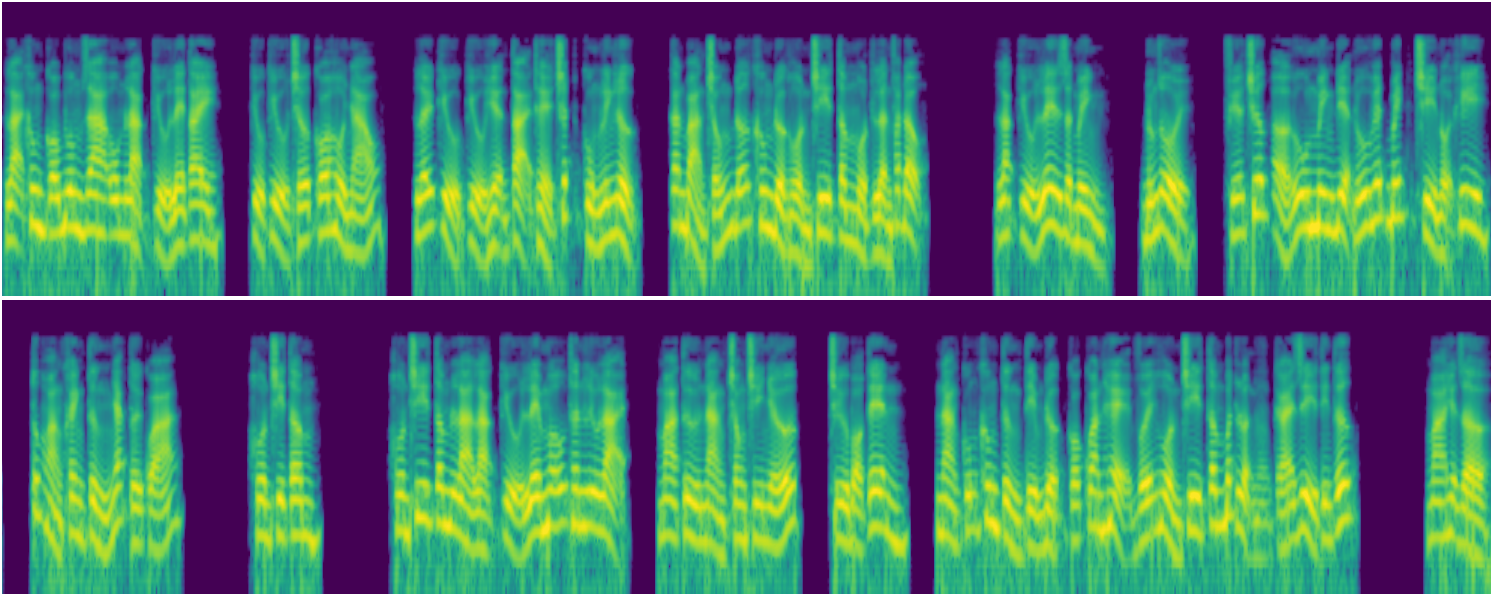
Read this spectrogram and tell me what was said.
lại không có buông ra ôm lạc cửu lê tay, cửu cửu chớ có hồi nháo, lấy cửu cửu hiện tại thể chất cùng linh lực, căn bản chống đỡ không được hồn chi tâm một lần phát động. Lạc cửu lê giật mình, đúng rồi, phía trước ở U Minh Điện U huyết bích chỉ nội khi, Túc Hoàng Khanh từng nhắc tới quá. Hồn chi tâm. Hồn chi tâm là lạc cửu lê mẫu thân lưu lại, mà từ nàng trong trí nhớ, trừ bỏ tên, nàng cũng không từng tìm được có quan hệ với hồn chi tâm bất luận cái gì tin tức. Mà hiện giờ,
